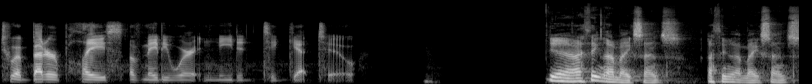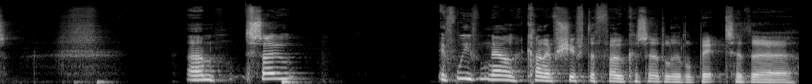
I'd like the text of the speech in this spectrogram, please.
to a better place of maybe where it needed to get to. Yeah, I think that makes sense. I think that makes sense. Um, so if we've now kind of shift the focus a little bit to the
